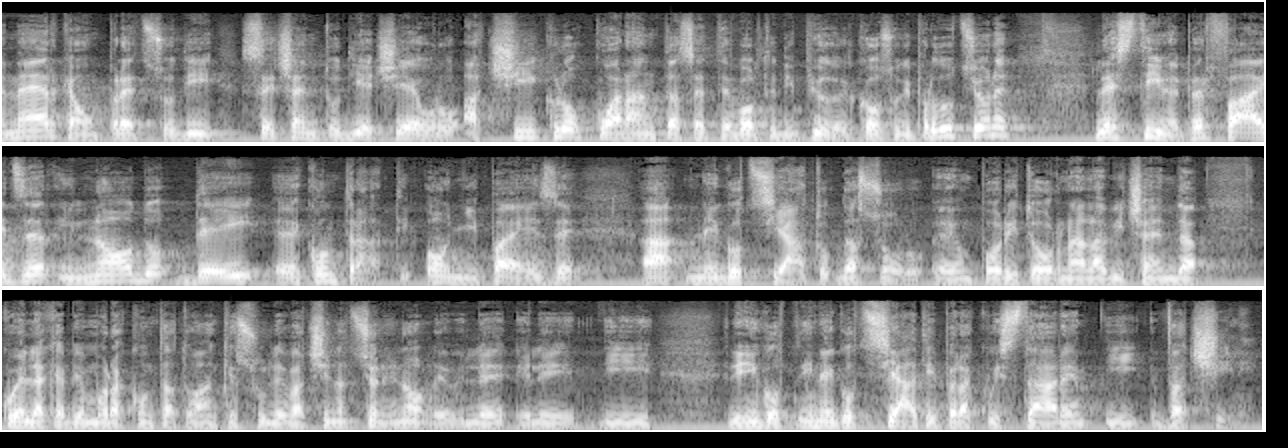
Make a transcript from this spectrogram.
Merck ha un prezzo di 610 euro a ciclo, 47 volte di più del costo di produzione. Le stime per Pfizer, il nodo dei eh, contratti. Ogni paese ha negoziato da solo. E un po' ritorna alla vicenda quella che abbiamo raccontato anche sulle vaccinazioni, no? le, le, le, i, i negoziati negoziati per acquistare i vaccini.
